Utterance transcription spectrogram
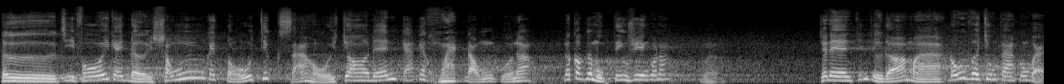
Từ chi phối cái đời sống, cái tổ chức xã hội cho đến các cái hoạt động của nó. Nó có cái mục tiêu riêng của nó. Ừ. Cho nên chính từ đó mà đối với chúng ta cũng vậy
